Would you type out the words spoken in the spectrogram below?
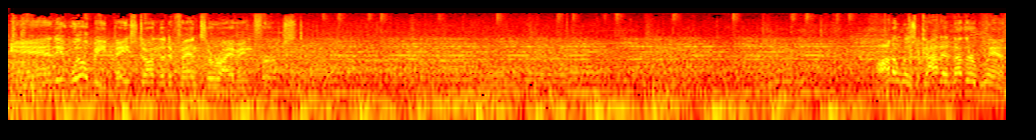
And it will be based on the defense arriving first. Ottawa's got another win.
